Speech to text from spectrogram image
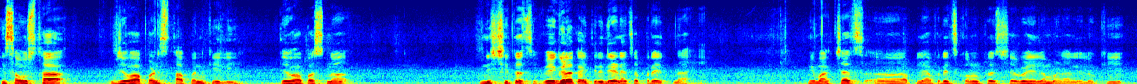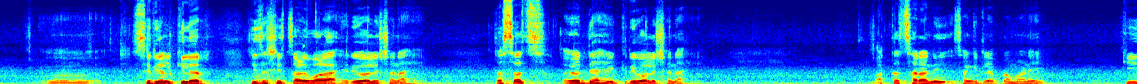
ही संस्था जेव्हा आपण स्थापन केली तेव्हापासनं निश्चितच वेगळं काहीतरी देण्याचा प्रयत्न आहे. मी मागच्याच आपल्या प्रेस कॉन्फरन्सच्या वेळेला म्हणालेलो की सिरियल किलर ही जशी चळवळ आहे रिव्हॉल्युशन आहे तसंच अयोध्या हे एक रिव्हॉल्युशन आहे. आत्ताच सरांनी सांगितल्याप्रमाणे की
